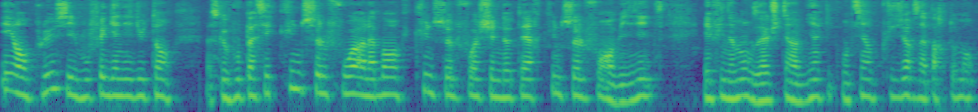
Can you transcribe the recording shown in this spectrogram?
Et en plus, il vous fait gagner du temps parce que vous passez qu'une seule fois à la banque, qu'une seule fois chez le notaire, qu'une seule fois en visite et finalement vous achetez un bien qui contient plusieurs appartements.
